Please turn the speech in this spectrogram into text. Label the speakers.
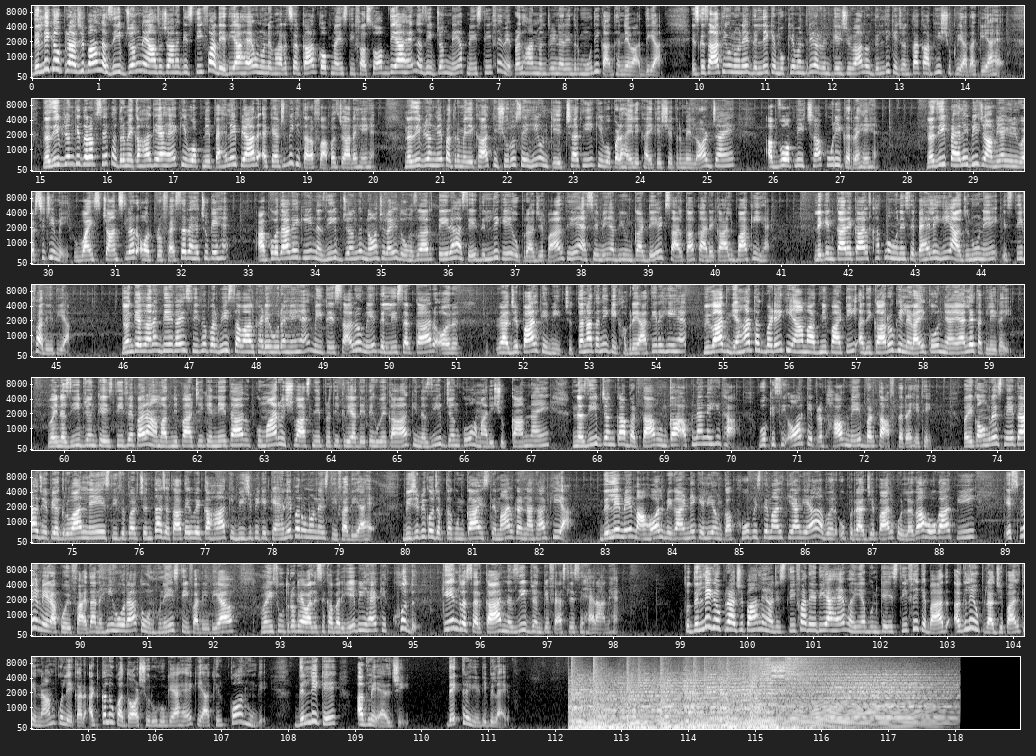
Speaker 1: दिल्ली के उपराज्यपाल नजीब जंग ने आज अचानक इस्तीफा दे दिया है। उन्होंने भारत सरकार को अपना इस्तीफा सौंप दिया है। नजीब जंग ने अपने इस्तीफे में प्रधानमंत्री नरेंद्र मोदी का धन्यवाद दिया। इसके साथ ही उन्होंने दिल्ली के मुख्यमंत्री अरविंद केजरीवाल और दिल्ली की जनता का भी शुक्रिया अदा किया है। नजीब जंग की तरफ़ से पत्र में कहा गया है कि वो अपने पहले प्यार एकेडमी की तरफ़ वापस जा रहे हैं। नजीब जंग ने पत्र में लिखा कि शुरू से ही उनकी इच्छा थी कि वो पढ़ाई लिखाई के क्षेत्र में लौट जाएँ। अब वो अपनी इच्छा पूरी कर रहे हैं। नजीब पहले भी जामिया यूनिवर्सिटी में वाइस चांसलर और प्रोफेसर रह चुके हैं। आपको बता दें कि नजीब जंग 9 जुलाई 2013 से दिल्ली के उपराज्यपाल थे, ऐसे में अभी उनका डेढ़ साल का कार्यकाल बाकी है। लेकिन कार्यकाल खत्म होने से पहले ही आज उन्होंने इस्तीफा दे दिया। जंग के अचानक दिए गए इस्तीफे पर भी सवाल खड़े हो रहे हैं। बीते सालों में दिल्ली सरकार और राज्यपाल के बीच तनातनी की खबरें आती रही हैं। विवाद यहाँ तक बढ़े कि आम आदमी पार्टी अधिकारों की लड़ाई को न्यायालय तक ले गई। वही नजीब जंग के इस्तीफे पर आम आदमी पार्टी के नेता कुमार विश्वास ने प्रतिक्रिया देते हुए कहा कि नजीब जंग को हमारी शुभकामनाएँ, नजीब जंग का बर्ताव उनका अपना नहीं था, वो किसी और के प्रभाव में बर्ताव कर रहे थे। वही कांग्रेस नेता जेपी अग्रवाल ने इस्तीफे पर चिंता जताते हुए कहा कि बीजेपी के कहने पर उन्होंने इस्तीफा दिया है। बीजेपी को जब तक उनका इस्तेमाल करना था किया दिल्ली में माहौल बिगाड़ने के लिए उनका खूब इस्तेमाल किया गया। अब उपराज्यपाल को लगा होगा कि इसमें मेरा कोई फ़ायदा नहीं हो रहा तो उन्होंने इस्तीफा दे दिया। वहीं सूत्रों के हवाले से खबर ये भी है कि खुद केंद्र सरकार नजीब जंग के फैसले से हैरान है। तो दिल्ली के उपराज्यपाल ने आज इस्तीफा दे दिया है। वहीं अब उनके इस्तीफे के बाद अगले उपराज्यपाल के नाम को लेकर अटकलों का दौर शुरू हो गया है कि आखिर कौन होंगे दिल्ली के अगले एलजी। देखते रहिए डीबी लाइव।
